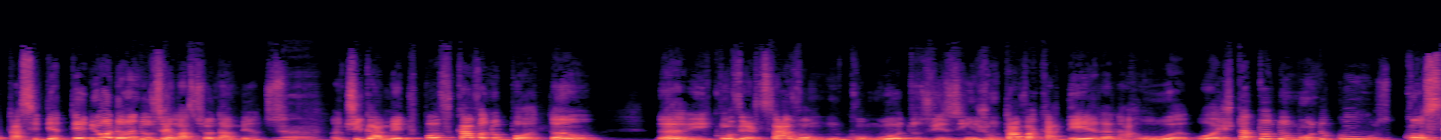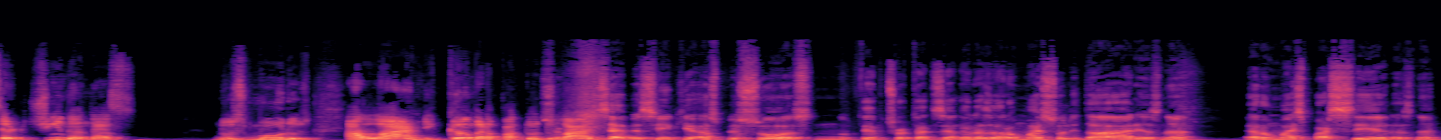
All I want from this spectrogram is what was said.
está se deteriorando os relacionamentos. É. Antigamente o povo ficava no portão né, e conversavam um com o outro, os vizinhos juntavam a cadeira na rua. Hoje está todo mundo com concertina nas, nos muros, alarme, câmera para todo lado. percebe assim que as pessoas, no tempo que o senhor está dizendo, elas eram mais solidárias, né? Eram mais parceiras, né?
